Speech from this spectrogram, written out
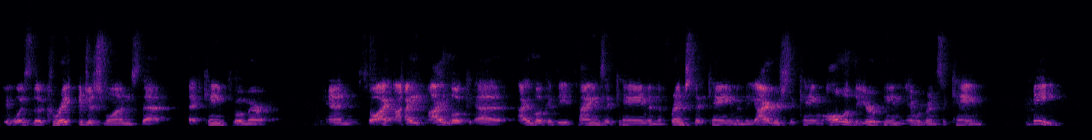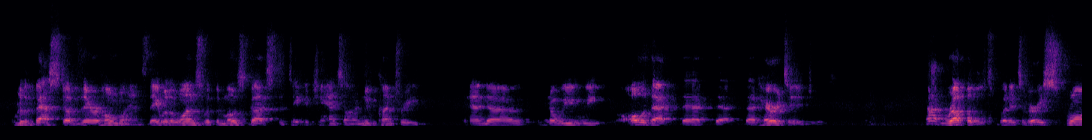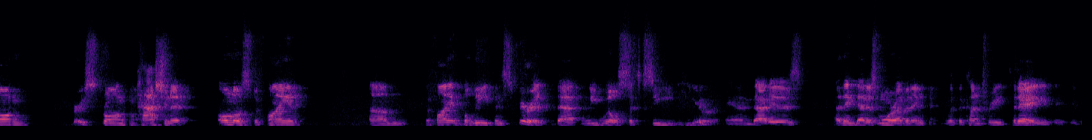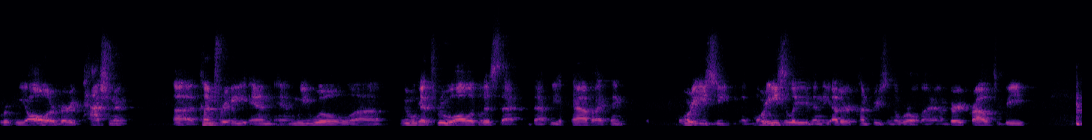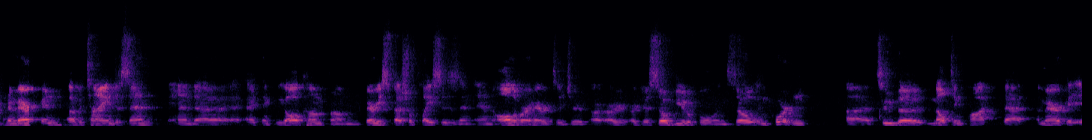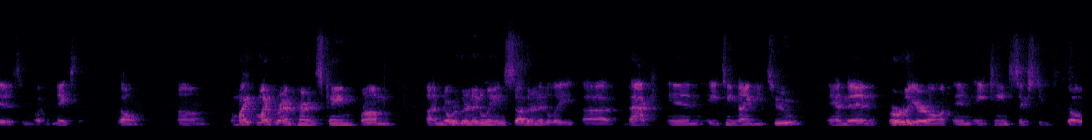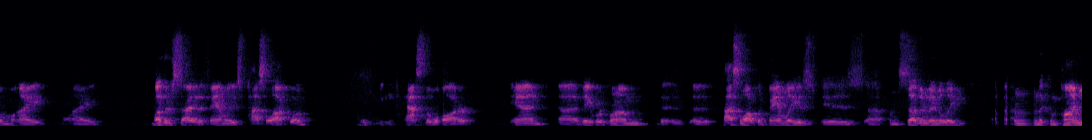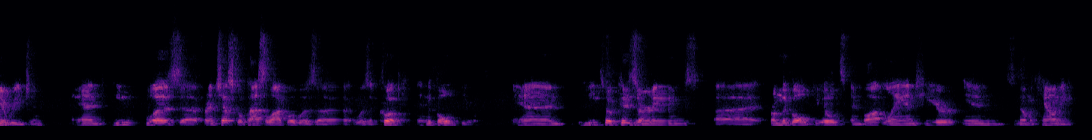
it was the courageous ones that that came to America. And so I, I I look at I look at the Italians that came and the French that came and the Irish that came, all of the European immigrants that came, me, were the best of their homelands. They were the ones with the most guts to take a chance on a new country, and uh, you know we we all of that that that that heritage is not rebels, but it's a very strong, very strong, passionate, almost defiant um, defiant belief and spirit that we will succeed here. And that is, I think that is more evident with the country today. We're- we all are very passionate uh, country, and and we will uh, we will get through all of this that that we have. I think more easy more easily than the other countries in the world. I am very proud to be an American of Italian descent, and uh, I think we all come from very special places, and, and all of our heritage are, are, are just so beautiful and so important uh, to the melting pot that America is and what makes it. So, um, my, my grandparents came from uh, northern Italy and southern Italy uh, back in 1892, and then earlier on in 1860. So my my mother's side of the family is Passalacqua, which means pass the water, and uh, they were from the, the Passalacqua family is is uh, from southern Italy, uh, from the Campania region, and he was uh, Francesco Passalacqua was a was a cook in the gold field and he took his earnings uh, from the gold fields and bought land here in Sonoma County.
